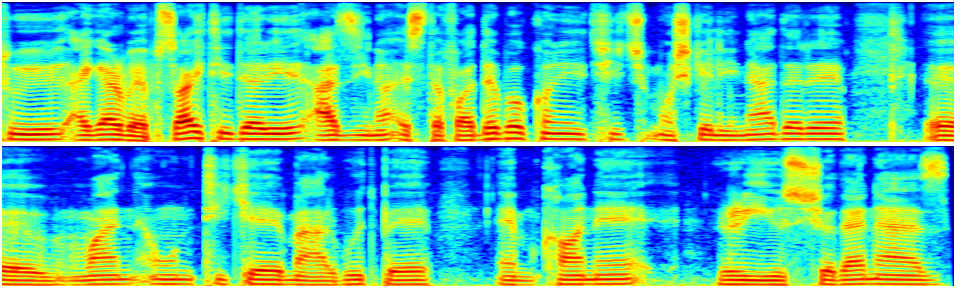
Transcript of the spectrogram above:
تو اگر وبسایتی دارید از اینا استفاده بکنید. هیچ مشکلی نداره. من اون تیک مربوط به امکان ریوز شدن از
